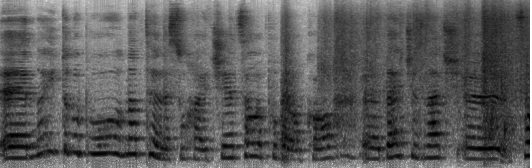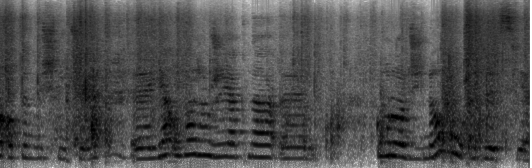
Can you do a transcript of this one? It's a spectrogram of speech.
E, no i to by było na tyle, słuchajcie, całe pudełko. E, dajcie znać, co o tym myślicie. Ja uważam, że jak na urodzinową edycję,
